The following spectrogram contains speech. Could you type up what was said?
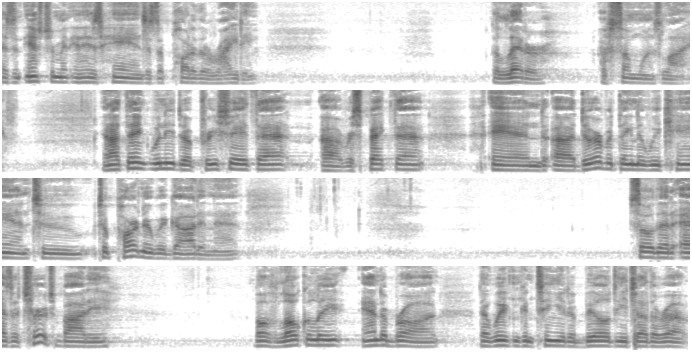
as an instrument in his hands as a part of the writing the letter of someone's life. And I think we need to appreciate that, uh, respect that, and uh, do everything that we can to, to partner with God in that. So that as a church body, both locally and abroad, that we can continue to build each other up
